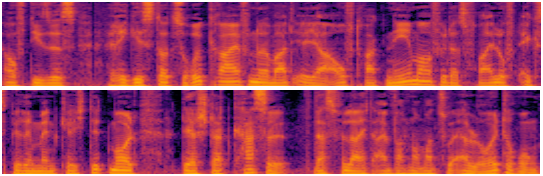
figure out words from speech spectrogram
auf dieses Register zurückgreifen. Da wart ihr ja Auftragnehmer für das Freiluftexperiment Kirchditmold der Stadt Kassel. Das vielleicht einfach nochmal zur Erläuterung.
